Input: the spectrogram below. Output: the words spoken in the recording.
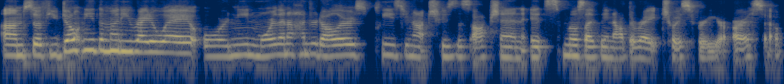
Um, so if you don't need the money right away or need more than $100, please do not choose this option. It's most likely not the right choice for your RSO.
